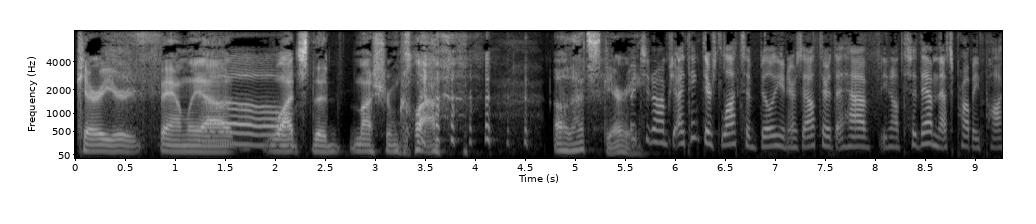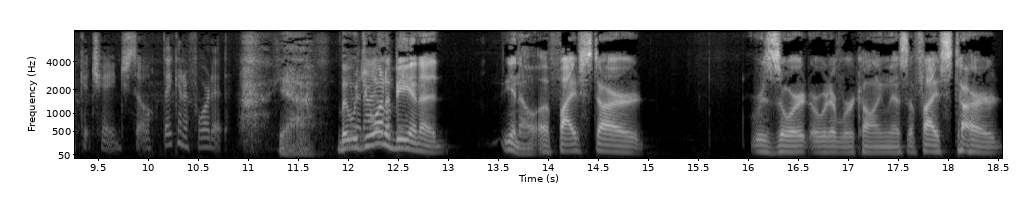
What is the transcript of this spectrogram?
carry your family out, oh. watch the mushroom cloud. oh, that's scary. But you know, I'm, I think there's lots of billionaires out there that have, you know, to them that's probably pocket change, so they can afford it. Yeah, but You would you I want to be be. in a, you know, a five star resort or whatever we're calling this, a five star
